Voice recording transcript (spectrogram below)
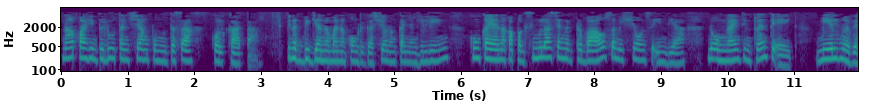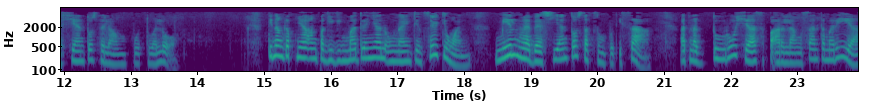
na pahintulutan siyang pumunta sa Kolkata. Pinagbigyan naman ng kongregasyon ang kanyang hiling kung kaya nakapagsimula siyang nagtrabaho sa misyon sa India noong 1928, 1928. Tinanggap niya ang pagiging madre niya noong 1931, 1931, at nagturo siya sa paaralang Santa Maria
